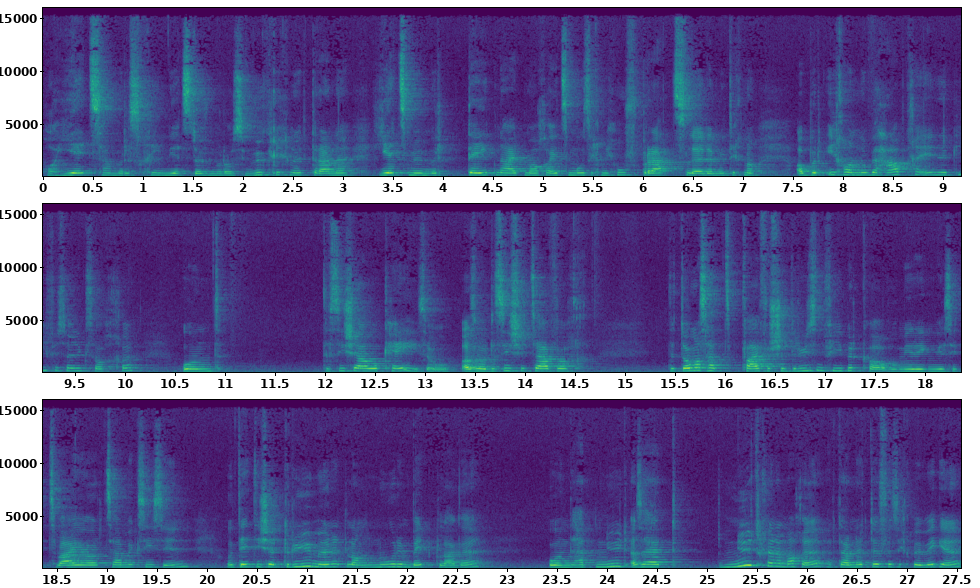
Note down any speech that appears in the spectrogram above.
boah, jetzt haben wir ein Kind, jetzt dürfen wir uns wirklich nicht trennen, jetzt müssen wir Date Night machen, jetzt muss ich mich aufbrezeln, damit ich noch... Aber ich habe überhaupt keine Energie für solche Sachen und das ist auch okay so. Also das ist jetzt einfach... Der Thomas hat pfeifersche Drüsenfieber gehabt, wo wir irgendwie seit zwei Jahren zusammen waren. Und dort ist er drei Monate lang nur im Bett gelegen und hat nichts, also er hat nichts können machen, er hat auch nicht dürfen sich bewegen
